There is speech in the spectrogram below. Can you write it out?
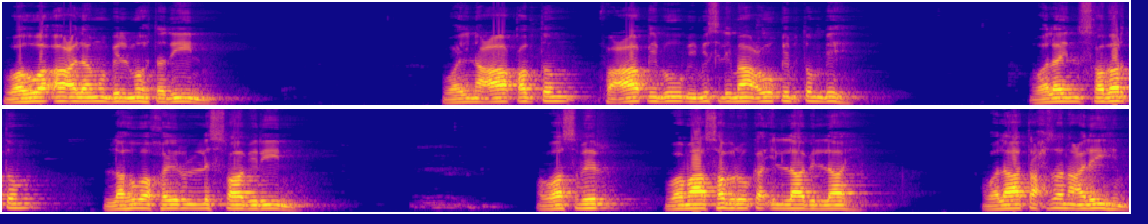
وہ عالم بالمحتدین و ان عاقب تم فعاقب بمسلم عوقب تم بہ ولئن صبر تم لہو خیر الصابرین وصبر وما صبر کا اللہ بلّہ ولا تحسن علیہم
